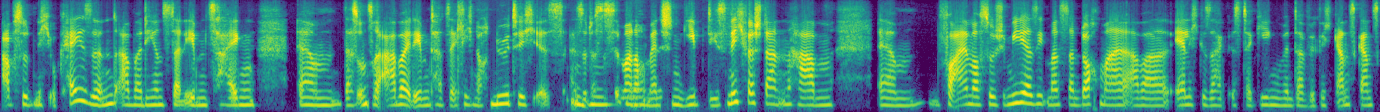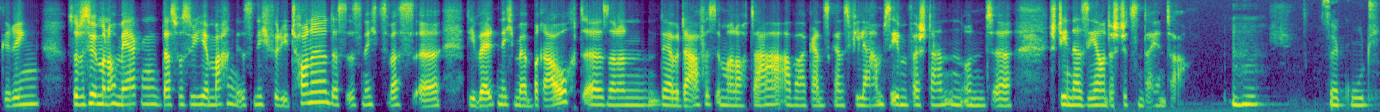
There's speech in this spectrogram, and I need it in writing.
absolut nicht okay sind, aber die uns dann eben zeigen, ähm, dass unsere Arbeit eben tatsächlich noch nötig ist. Also dass mhm, es immer noch Menschen gibt, die es nicht verstanden haben. Ähm, vor allem auf Social Media sieht man es dann doch mal, aber ehrlich gesagt ist der Gegenwind da wirklich ganz, ganz gering, sodass wir immer noch merken, das, was wir hier machen, ist nicht für die Tonne, das ist nichts, was äh, die Welt nicht mehr braucht, äh, sondern der Bedarf ist immer noch da, aber ganz, ganz viele haben es eben verstanden und äh, stehen da sehr unterstützend dahinter. Mhm. Sehr gut.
